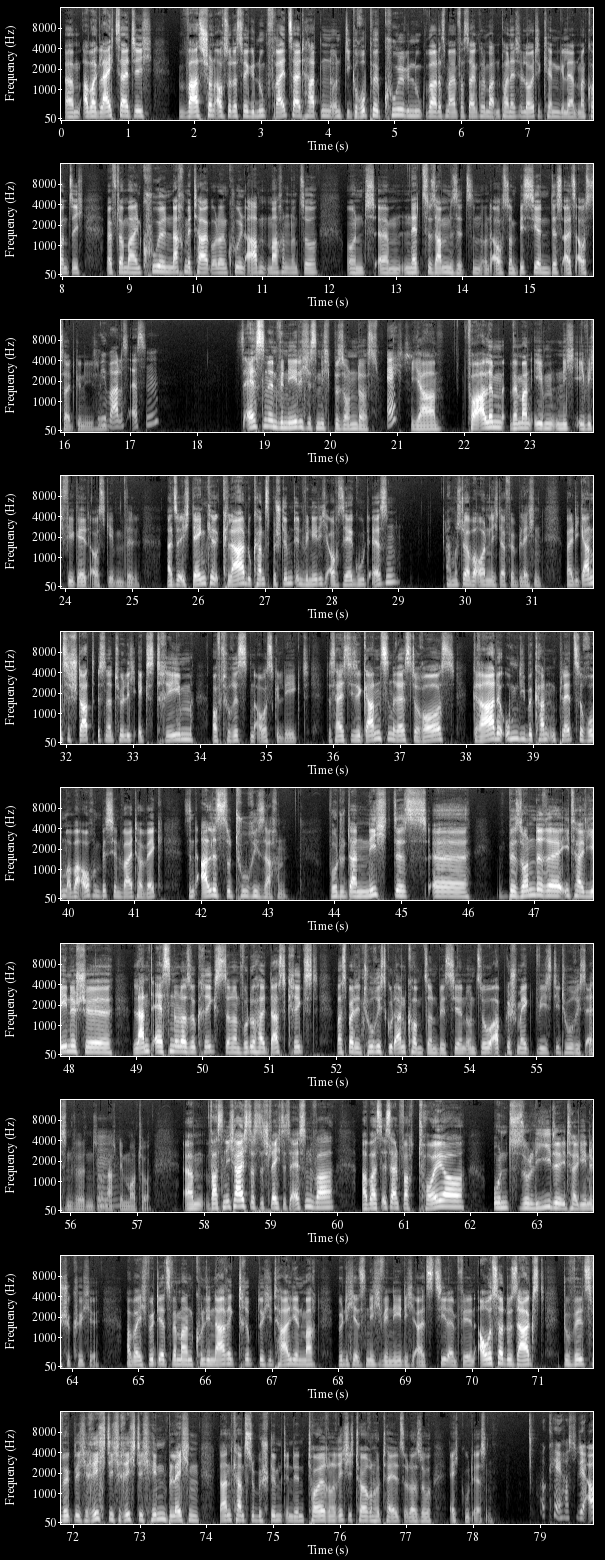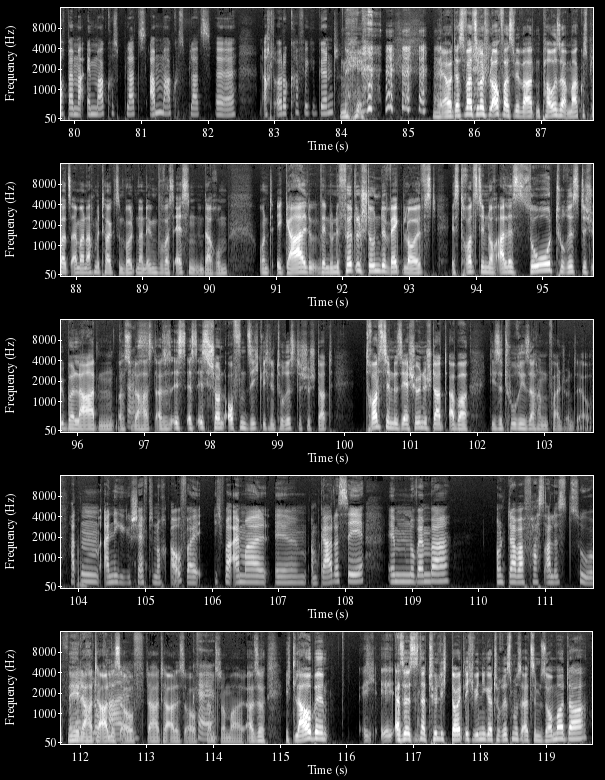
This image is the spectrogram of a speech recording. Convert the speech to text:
Ähm, aber gleichzeitig war es schon auch so, dass wir genug Freizeit hatten und die Gruppe cool genug war, dass man einfach sagen konnte, man hat ein paar nette Leute kennengelernt, man konnte sich öfter mal einen coolen Nachmittag oder einen coolen Abend machen und so und ähm, nett zusammensitzen und auch so ein bisschen das als Auszeit genießen. Wie war das Essen? Das Essen in Venedig ist nicht besonders. Echt? Ja, vor allem, wenn man eben nicht ewig viel Geld ausgeben will. Also ich denke, klar, du kannst bestimmt in Venedig auch sehr gut essen. Da musst du aber ordentlich dafür blechen, weil die ganze Stadt ist natürlich extrem auf Touristen ausgelegt. Das heißt, diese ganzen Restaurants, gerade um die bekannten Plätze rum, aber auch ein bisschen weiter weg, sind alles so Touri-Sachen, wo du dann nicht das äh, besondere italienische Landessen oder so kriegst, sondern wo du halt das kriegst, was bei den Touris gut ankommt, so ein bisschen und so abgeschmeckt, wie es die Touris essen würden, so Mhm. nach dem Motto. Ähm, was nicht heißt, dass es schlechtes Essen war, aber es ist einfach teuer und solide italienische Küche. Aber ich würde jetzt, wenn man einen Kulinariktrip durch Italien macht, würde ich jetzt nicht Venedig als Ziel empfehlen. Außer du sagst, du willst wirklich richtig, richtig hinblechen, dann kannst du bestimmt in den teuren, richtig teuren Hotels oder so echt gut essen. Okay, hast du dir auch beim im Markusplatz, am Markusplatz, äh, einen 8-Euro-Kaffee gegönnt? Nee. nee, aber das war zum Beispiel auch was. Wir hatten Pause am Markusplatz einmal nachmittags und wollten dann irgendwo was essen darum. Und egal, du, wenn du eine Viertelstunde wegläufst, ist trotzdem noch alles so touristisch überladen, was du da Krass. hast. Also es ist, es ist schon offensichtlich eine touristische Stadt. Trotzdem eine sehr schöne Stadt, aber diese Touri-Sachen fallen schon sehr auf. Hatten einige Geschäfte noch auf, weil ich war einmal ähm, am Gardasee im November und da war fast alles zu. Nee, da hatte alles Lokalen. auf. Da hatte alles auf, Okay. ganz normal. Also ich glaube, ich- also es ist natürlich deutlich weniger Tourismus als im Sommer da.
